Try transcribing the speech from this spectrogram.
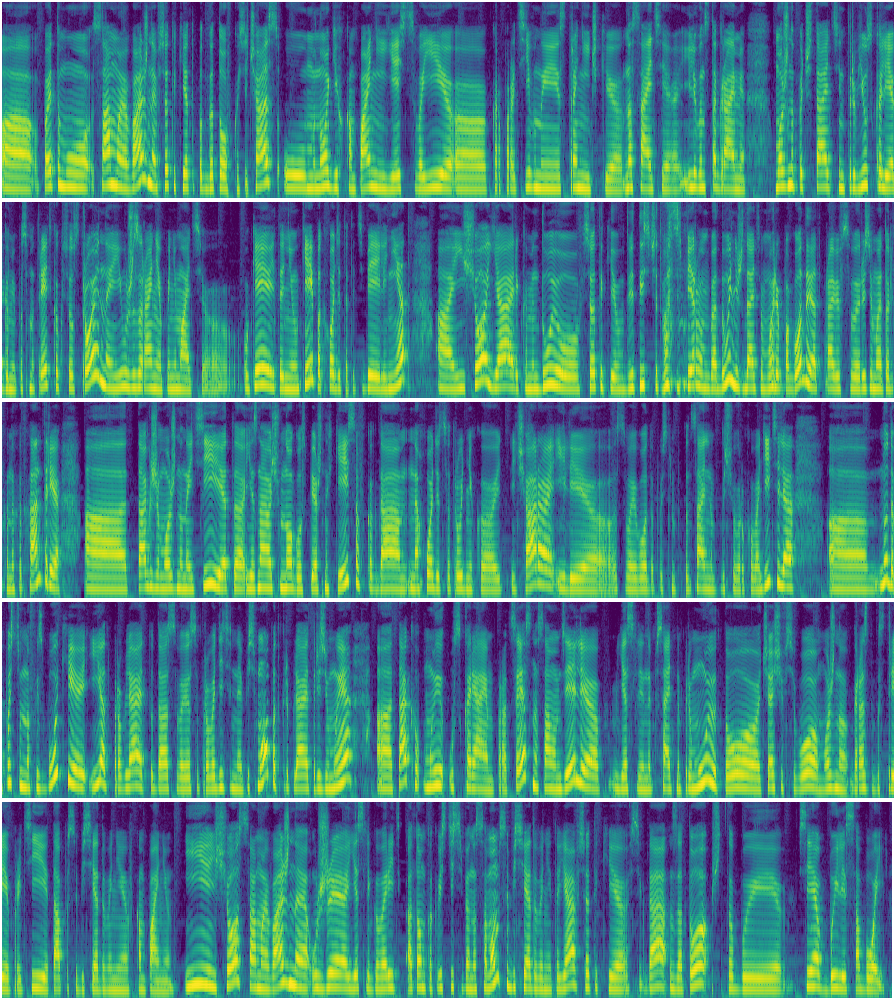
А, поэтому самое важное все-таки это подготовка. Сейчас у многих компаний есть свои э, корпоративные странички на сайте или в Инстаграме. Можно почитать интервью с коллегами, посмотреть, как все устроено, и уже заранее понимать, э, окей, это не окей, подходит это тебе или нет. А еще я рекомендую все-таки в 2021 году не ждать у моря погоды, отправив свое резюме только на HeadHunter. А также можно найти и это, я знаю очень много успешных кейсов, когда находит сотрудник э, HR или э, своего, допустим, потенциально будущего руководителя, ну, допустим, на Фейсбуке и отправляет туда свое сопроводительное письмо, подкрепляет резюме. А, так мы ускоряем процесс. На самом деле, если написать напрямую, то чаще всего можно гораздо быстрее пройти этапы собеседования в компанию. И еще самое важное, уже если говорить о том, как вести себя на самом собеседовании, то я все-таки всегда за то, чтобы все были собой.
